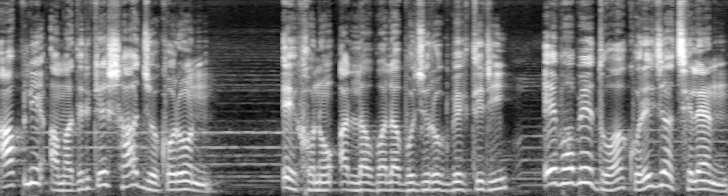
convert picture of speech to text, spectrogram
আপনি আমাদেরকে সাহায্য করুন। এখনও আল্লাহওয়ালা বুজুর্গ ব্যক্তিটি এভাবে দোয়া করে যাচ্ছিলেন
